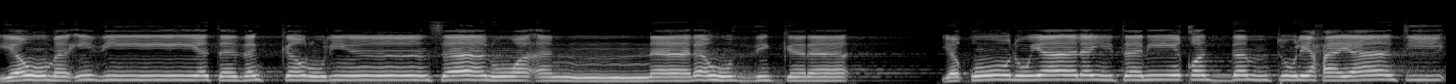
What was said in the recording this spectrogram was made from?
يومئذ يتذكر الإنسان وأنى له الذكرى. يقول يا ليتني قدمت لحياتي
